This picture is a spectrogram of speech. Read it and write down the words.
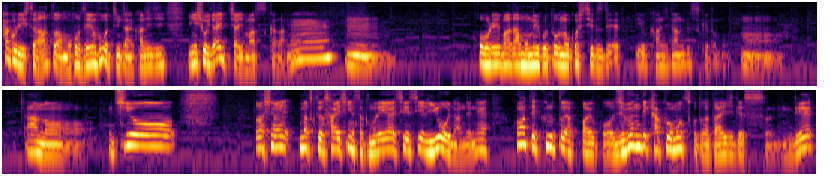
隔離したらあとはもう全放置みたいな感じに印象を抱いちゃいますからね。うん。これまだ揉め事を残してるぜっていう感じなんですけども。うん。あの、一応、私の今作ってる最新作も AI 生成利用なんでね、こうなってくるとやっぱりこう自分で客を持つことが大事ですんで、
